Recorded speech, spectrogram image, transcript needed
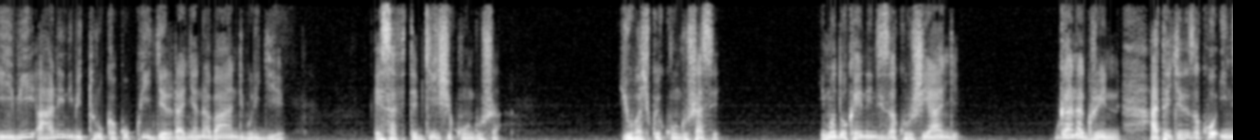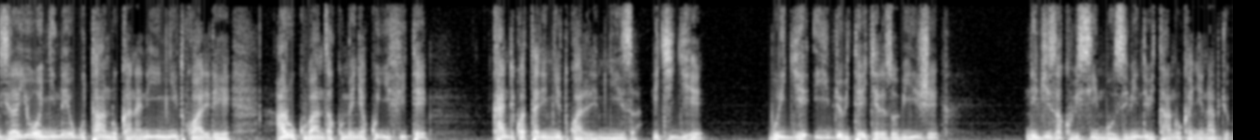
Ibi ahanini bituruka ku kwigereranya n'abandi buri gihe. Ese afite byinshi kundusha? Yubashywe kundusha se? Imodoka ye ni nziza kurusha iyanjye bwana Greene atekereza ko inzira yonyine yo gutandukana n'iyi myitwarire ari ukubanza kumenya ko uyifite kandi ko atari imyitwarire myiza. Iki gihe buri gihe iyo ibyo bitekerezo bije ni byiza kubisimbuza ibindi bitandukanye na byo.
